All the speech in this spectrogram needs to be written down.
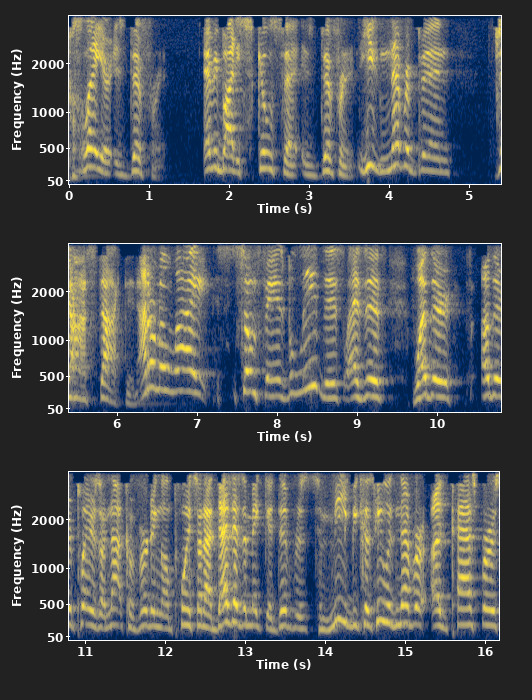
player is different. Everybody's skill set is different. He's never been John Stockton. I don't know why some fans believe this as if whether other players are not converting on points or not, that doesn't make a difference to me because he was never a pass first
